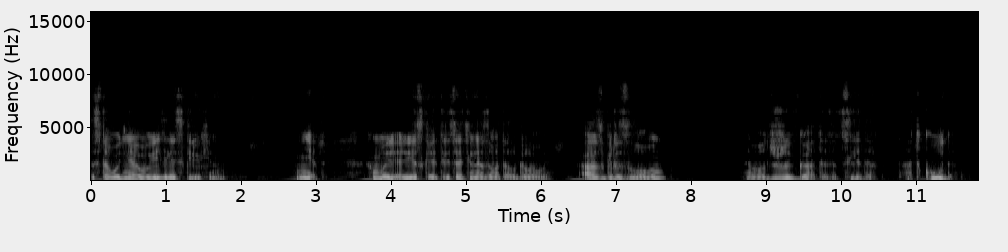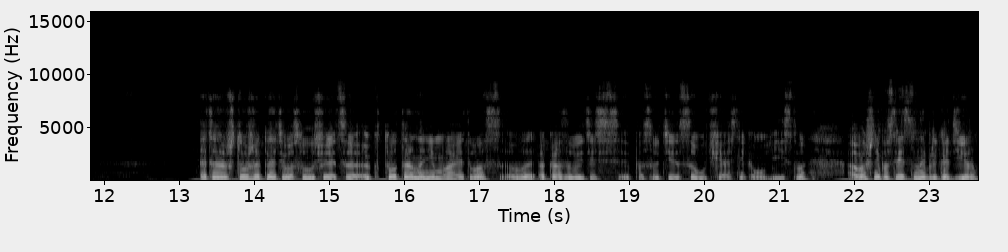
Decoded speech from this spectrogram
С того дня вы виделись с Крюхиным? Нет. Хмырь резко и отрицательно замотал головой. А с Грызловым? Вот же гад этот следак. Откуда? Это что же опять у вас получается? Кто-то нанимает вас, вы оказываетесь, по сути, соучастником убийства, а ваш непосредственный бригадир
